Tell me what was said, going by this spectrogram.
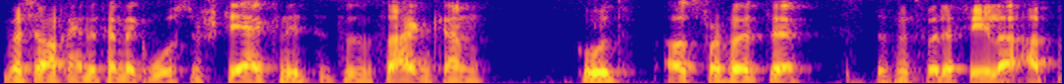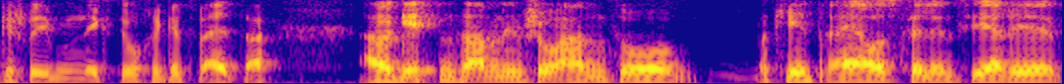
was ja auch eine seiner großen Stärken ist, dass er sagen kann, gut, Ausfall heute, das ist jetzt zwar der Fehler, abgeschrieben, nächste Woche geht's weiter. Aber gestern sah man ihm schon an, so okay, drei Ausfälle in Serie,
